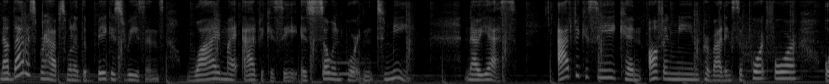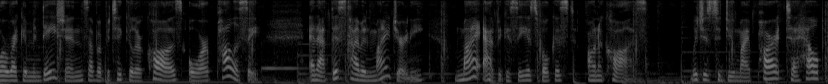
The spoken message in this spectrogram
Now, that is perhaps one of the biggest reasons why my advocacy is so important to me. Now, yes, advocacy can often mean providing support for or recommendations of a particular cause or policy. And at this time in my journey, my advocacy is focused on a cause which is to do my part to help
